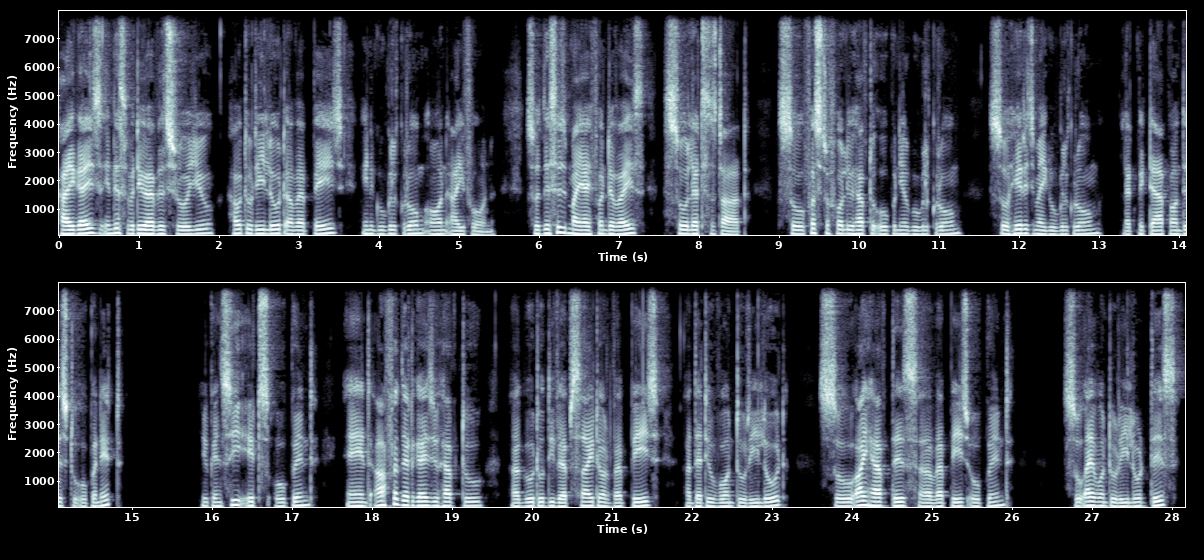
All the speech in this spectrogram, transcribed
Hi guys, in this video I will show you how to reload a web page in Google Chrome on iPhone. So this is my iPhone device, so let's start. So first of all you have to open your Google Chrome. So here is my Google Chrome. Let me tap on this to open it. You can see it's opened and after that guys you have to uh, go to the website or web page uh, that you want to reload. So I have this uh, web page opened. So I want to reload this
